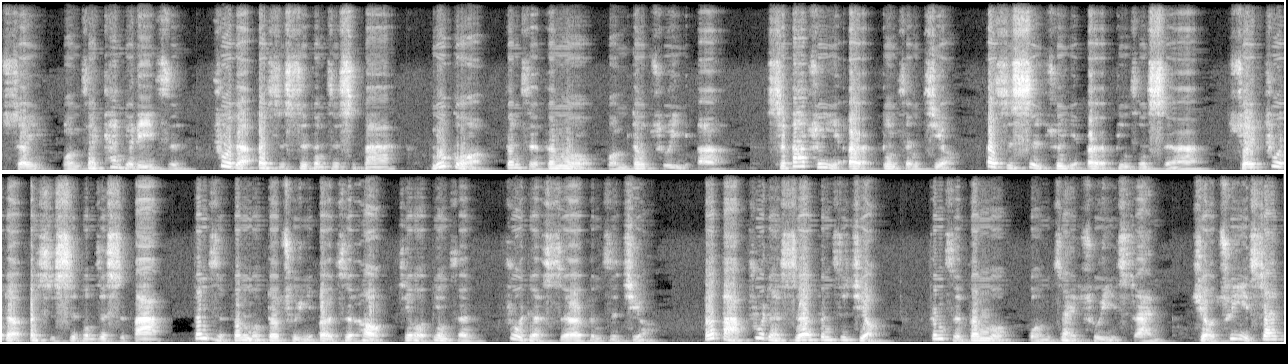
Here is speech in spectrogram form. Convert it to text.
所以，我们再看个例子。负的二十四分之十八，如果分子分母我们都除以二，十八除以二变成九，二十四除以二变成十二，所以负的二十四分之十八，分子分母都除以二之后，结果变成负的十二分之九，而把负的十二分之九分子分母我们再除以三，九除以三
